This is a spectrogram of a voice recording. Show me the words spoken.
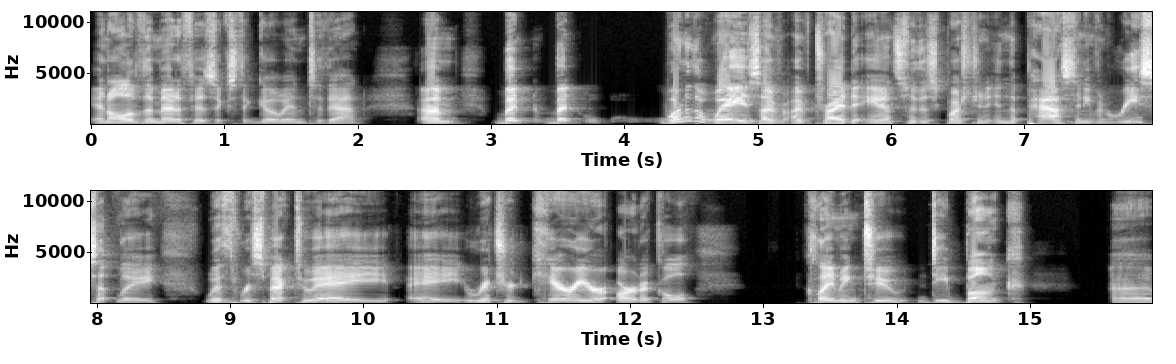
and all of the metaphysics that go into that. Um, but but one of the ways I've, I've tried to answer this question in the past and even recently with respect to a, a Richard Carrier article claiming to debunk uh,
